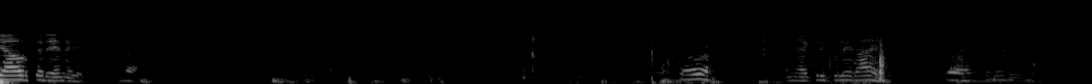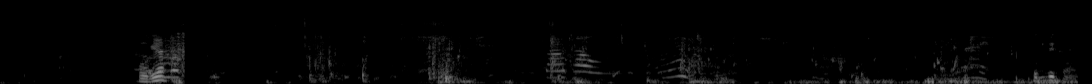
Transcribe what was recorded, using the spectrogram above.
या और पे रहने गए। हो गया? खुद भी खाएँ?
